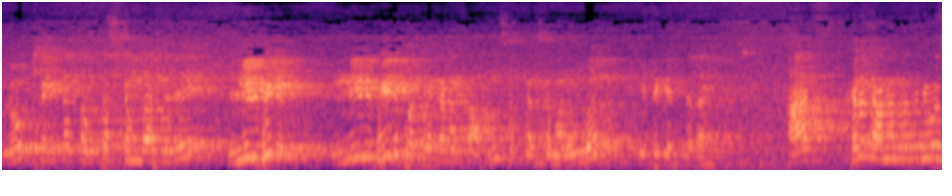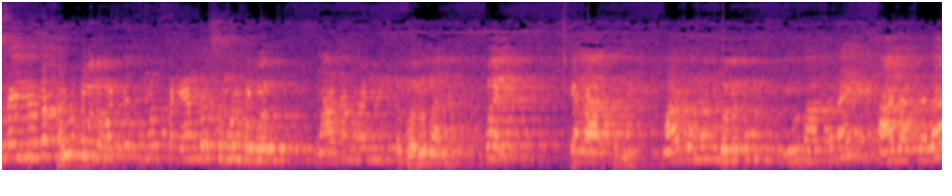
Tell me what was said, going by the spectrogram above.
लोकशाहीचा चौथा स्तंभ असलेले निर्भीड निर्भीड पत्रकारांचा आपण सत्कार समारंभ इथे घेतलेला आहे. आज खरंच आनंदाचा दिवस आहे. मला खूप बोलू वाटतं तुम्हाला सगळ्यांना समोर बघून माझं मन नुसतं भरून आलं. पण त्याला अर्थ नाही. माझं मन भरून येऊन अर्थ नाही. आज आपल्याला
